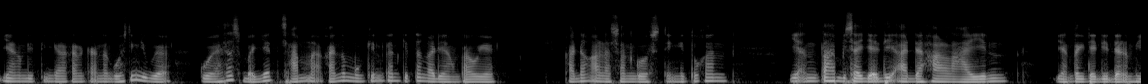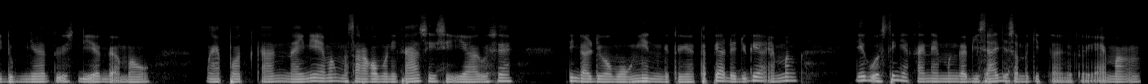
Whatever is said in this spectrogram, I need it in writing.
yang ditinggalkan karena ghosting juga gue rasa sebagian sama. Karena mungkin kan kita nggak ada yang tahu ya. Kadang alasan ghosting itu kan ya entah bisa jadi ada hal lain yang terjadi dalam hidupnya terus dia gak mau merepotkan. Nah ini emang masalah komunikasi sih. Ya harusnya tinggal diomongin gitu ya. Tapi ada juga yang emang dia ghosting ya karena emang gak bisa aja sama kita gitu ya. Emang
